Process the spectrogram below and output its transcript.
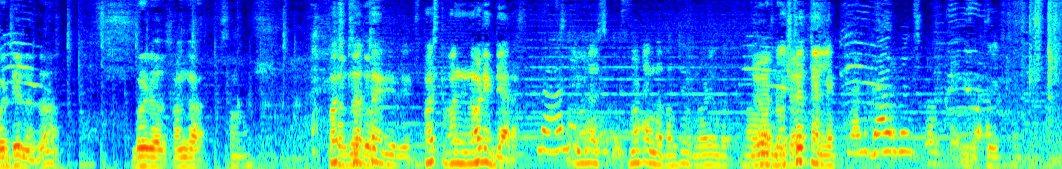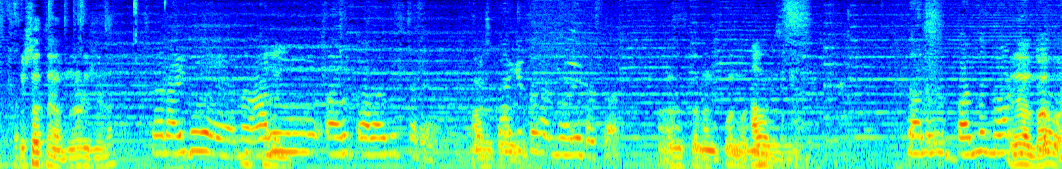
ಬಡ್ಡಿನದು? ಬಡ್ಡಿ ಸಂಘ? ಫಸ್ಟ್ ಫಸ್ಟ್ ಬಂದು ನೋಡಿದ್ಯಾರ? ನಾನು ನೋಟಿಂದ ಬಂತು ನೋಡಿದ್ದು. ಎಷ್ಟೊತ್ತಲ್ಲಿ? ನಾನು ಗಾರ್ಮೆಂಟ್ಸ್ ಹೋಗ್ತೀನಿ ಎಷ್ಟೊತ್ತು ನೋಡಿದ್ದೀನ ನಾನು ಐದು ನಾನು ಆರು ಆರು ಕಾಲ ಆಗಿರ್ತಾರೆ ಎಷ್ಟಾಗಿತ್ತು ನಾನು ಸರ್. ನಂಗೆ ಫೋನ್ ಹೌದು. ಮಾಡಿ ನಾನು ಬಂದು ನೋಡಿ ಬಾಬು.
